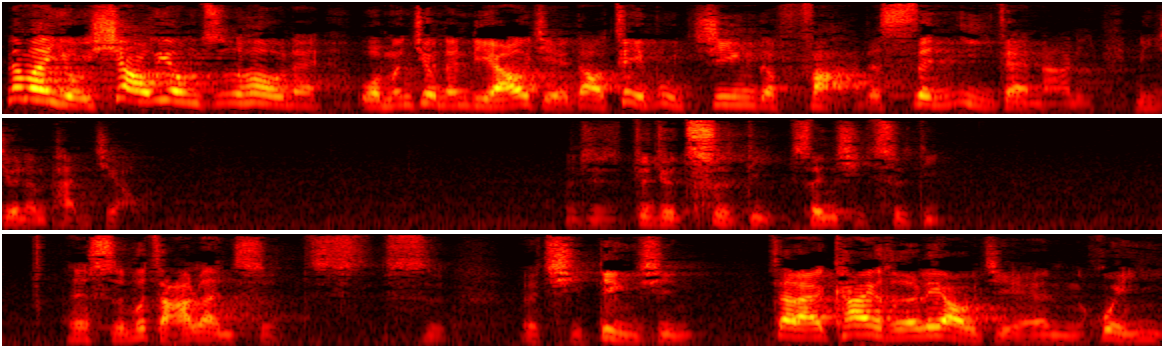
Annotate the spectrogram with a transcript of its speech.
那么有效用之后呢，我们就能了解到这部经的法的深意在哪里，你就能判教。那就这就次第升起次第，使不杂乱，使使呃起定心，再来开合料简会议。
